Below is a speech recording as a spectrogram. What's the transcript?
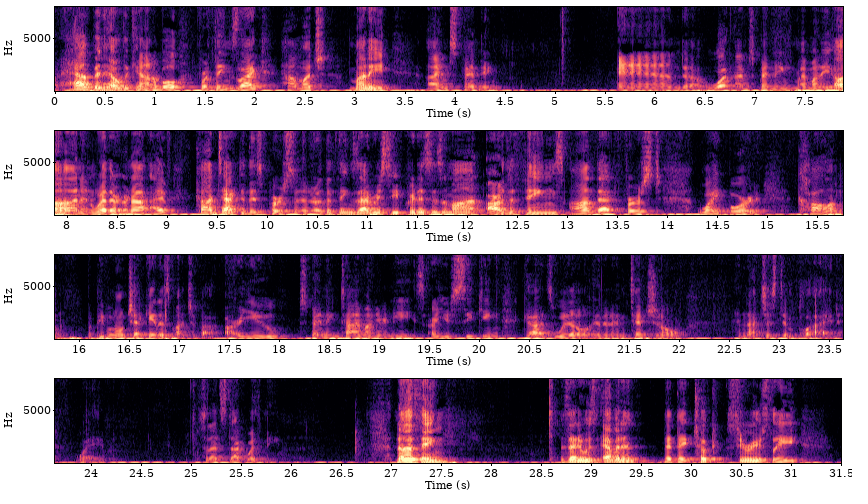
I have been held accountable for things like how much money I am spending and uh, what I'm spending my money on, and whether or not I've contacted this person, or the things I receive criticism on are the things on that first whiteboard column. But people don't check in as much about are you spending time on your knees? Are you seeking God's will in an intentional and not just implied way? So that stuck with me. Another thing is that it was evident that they took seriously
